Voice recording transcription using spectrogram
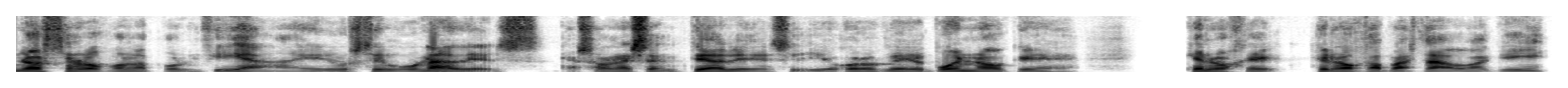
no solo con la policía y los tribunales, que son esenciales, y yo creo que es bueno que, que, lo, que, que que ha pasado aquí,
